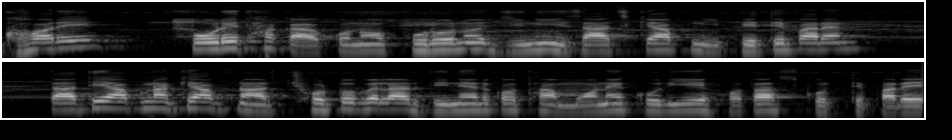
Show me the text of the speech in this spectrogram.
ঘরে পড়ে থাকা কোনো পুরনো জিনিস আজকে আপনি পেতে পারেন, তাতে আপনাকে আপনার ছোটোবেলার দিনের কথা মনে করিয়ে হতাশ করতে পারে।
